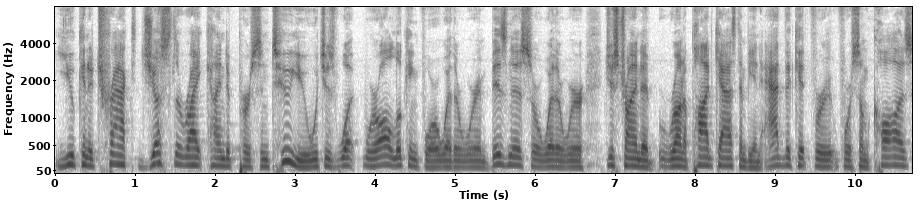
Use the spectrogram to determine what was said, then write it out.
you can attract just the right kind of person to you, which is what we're all looking for, whether we're in business or whether we're just trying to run a podcast and be an advocate for, for some cause.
